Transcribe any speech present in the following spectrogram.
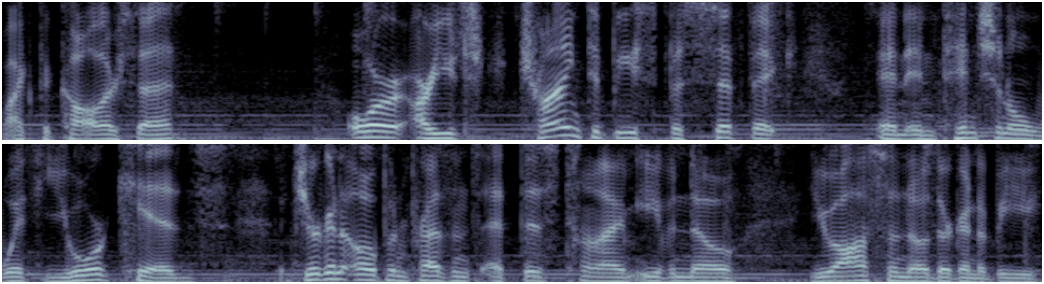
like the caller said? Or are you trying to be specific and intentional with your kids that you're going to open presents at this time, even though you also know they're going to be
